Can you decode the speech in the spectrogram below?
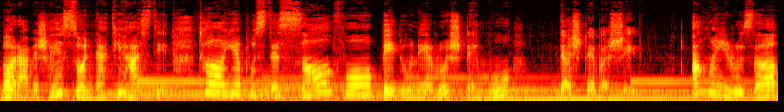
با روش های سنتی هستید تا یه پوست صاف و بدون رشد مو داشته باشید. اما این روزا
